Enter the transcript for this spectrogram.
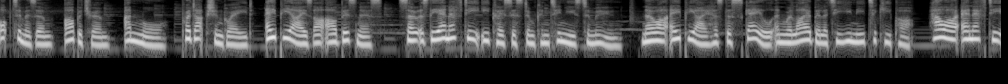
Optimism, Arbitrum, and more. Production grade. APIs are our business, so as the NFT ecosystem continues to moon, know our API has the scale and reliability you need to keep up. How our NFT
